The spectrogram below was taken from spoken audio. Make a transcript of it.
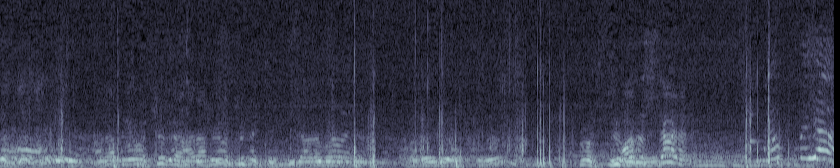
Arabaya otur da, arabaya otur da çek. Bir de arabaya otur. Konuş lan. Tutmuyor.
